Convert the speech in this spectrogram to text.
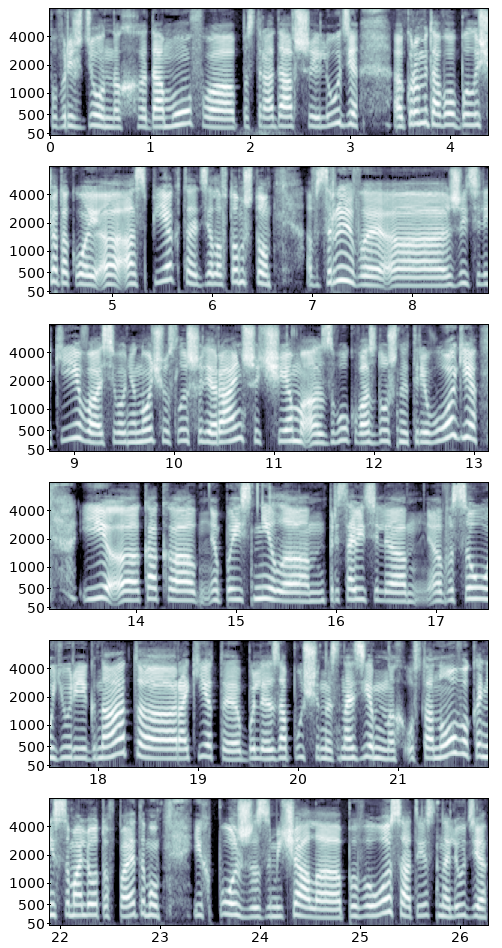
поврежденных домов, пострадавшие люди. Кроме того, был еще такой аспект. Дело в том, что взрывы жители Киева сегодня ночью ночью слышали раньше, чем э, звук воздушной тревоги. И, э, как э, пояснил представитель ВСУ Юрий Игнат, ракеты были запущены с наземных установок, а не самолетов, поэтому их позже замечала ПВО. Соответственно, люди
